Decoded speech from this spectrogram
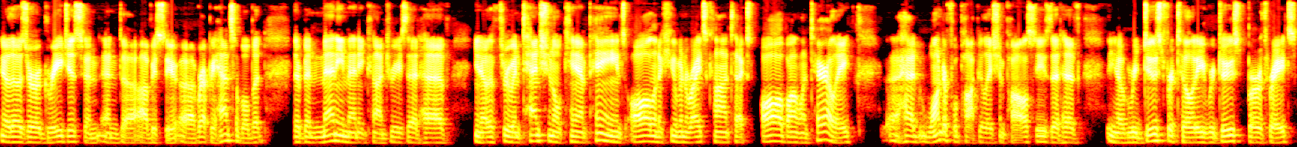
you know those are egregious and and uh, obviously uh, reprehensible. But there have been many many countries that have you know through intentional campaigns, all in a human rights context, all voluntarily, uh, had wonderful population policies that have you know, reduced fertility, reduced birth rates,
